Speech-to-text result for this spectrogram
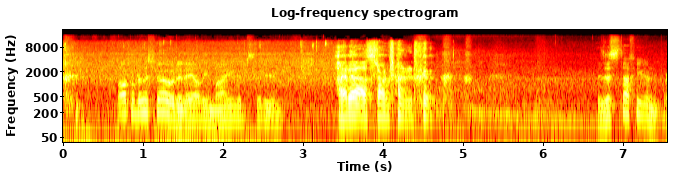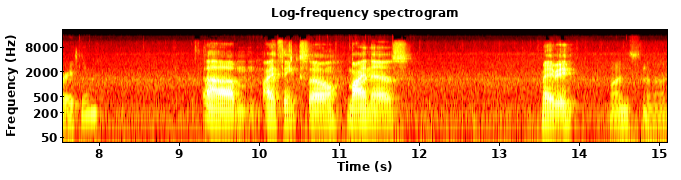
Welcome to the show. Today I'll be mining obsidian. I know that's what I'm trying to do. Is this stuff even breaking? Um, I think so. Mine is. Maybe. Mine's not.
